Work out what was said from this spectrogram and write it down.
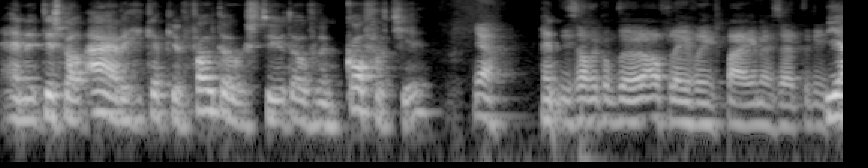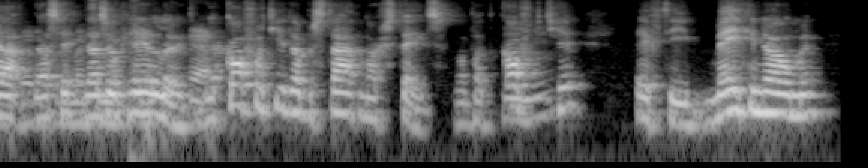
En het is wel aardig, ik heb je een foto gestuurd over een koffertje. Ja, en, die zal ik op de afleveringspagina zetten. Die ja, dat is, dat is ook heel leuk. Dat koffertje, dat bestaat nog steeds. Want dat koffertje heeft hij meegenomen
